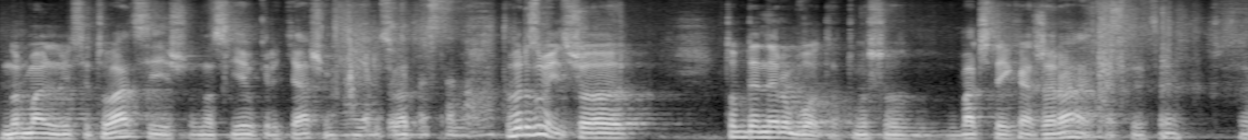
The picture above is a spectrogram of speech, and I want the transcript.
в нормальній ситуації, що в нас є укриття, що ми працювати. То ви розумієте, що то буде не робота, тому що бачите, яка жара, яка це. це.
